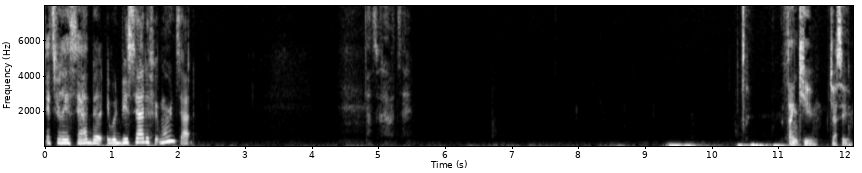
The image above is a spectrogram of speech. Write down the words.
it's really sad, but it would be sad if it weren't sad. That's what I would say. Thank you, Jessie.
